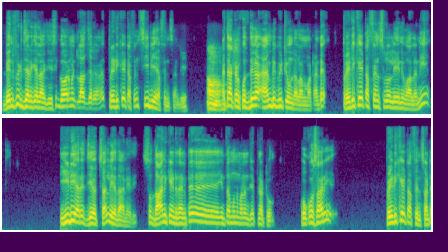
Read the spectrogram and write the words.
బెనిఫిట్ జరిగేలా చేసి గవర్నమెంట్ లాస్ జరిగే ప్రెడికేట్ అఫెన్స్ సిబిఐ అఫెన్స్ అండి. అయితే అక్కడ కొద్దిగా అంబిగ్విటీ ఉండాలన్నమాట. అంటే ప్రెడికేట్ అఫెన్స్లో లేని వాళ్ళని ఈడీ అరెస్ట్ చేయొచ్చా లేదా అనేది. సో దానికి ఏంటిదంటే ఇంతకుముందు మనం చెప్పినట్టు ఒక్కోసారి ప్రెడికేట్ అఫెన్స్ అంటే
